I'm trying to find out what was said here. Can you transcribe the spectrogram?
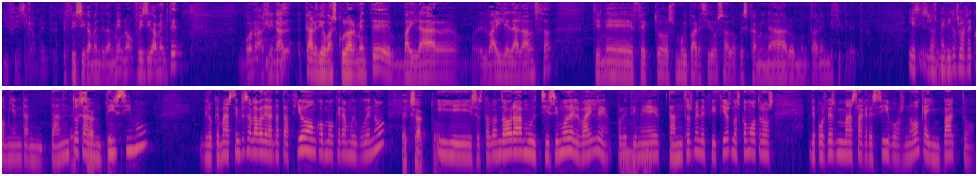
Y físicamente. y físicamente también, ¿no? Físicamente, bueno, al final, cardiovascularmente, bailar, el baile, la danza, tiene efectos muy parecidos a lo que es caminar o montar en bicicleta. Y, es- los médicos lo recomiendan tanto, Exacto. tantísimo. De lo que más siempre se hablaba de la natación, como que era muy bueno. Exacto. Y se está hablando ahora muchísimo del baile, porque tiene tantos beneficios. No es como otros deportes más agresivos, ¿no? Que hay impacto.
